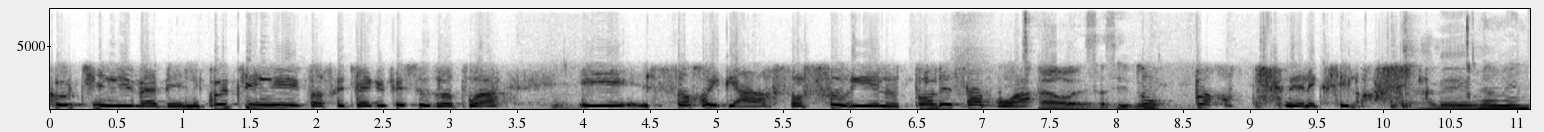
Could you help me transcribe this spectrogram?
continue, ma belle, continue parce que tu as quelque chose en toi. Et son regard, son sourire, le ton de sa voix, Ah ouais, ça c'est vrai. tout porte de l'excellence. Amen. Amen.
